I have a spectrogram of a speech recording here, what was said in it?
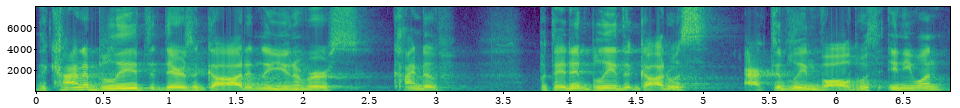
They kind of believed that there's a God in the universe, kind of, but they didn't believe that God was actively involved with anyone.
